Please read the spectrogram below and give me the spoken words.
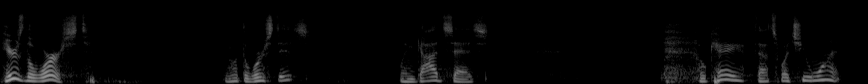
Here's the worst. You know what the worst is? When God says, okay, if that's what you want.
